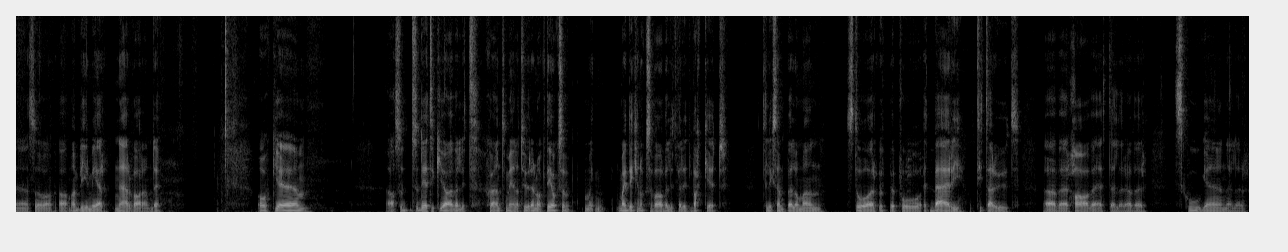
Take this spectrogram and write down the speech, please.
Eh, så ja, man blir mer närvarande. Och eh, ja, så, så det tycker jag är väldigt skönt med naturen och det är också det kan också vara väldigt, väldigt vackert. Till exempel om man står uppe på ett berg och tittar ut över havet eller över skogen eller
